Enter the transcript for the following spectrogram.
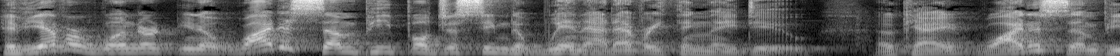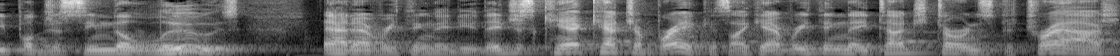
Have you ever wondered, you know, why do some people just seem to win at everything they do? Okay. Why do some people just seem to lose at everything they do? They just can't catch a break. It's like everything they touch turns to trash,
